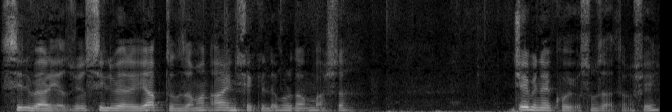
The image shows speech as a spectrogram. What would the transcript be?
Silver yazıyor. Silver'e yaptığın zaman aynı şekilde buradan başla. Cebine koyuyorsun zaten o şeyi.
